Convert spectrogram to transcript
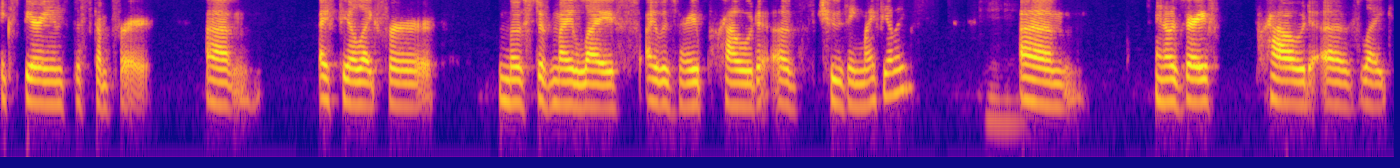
experience discomfort. Um, I feel like for most of my life, I was very proud of choosing my feelings. Mm-hmm. Um, and I was very proud of like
